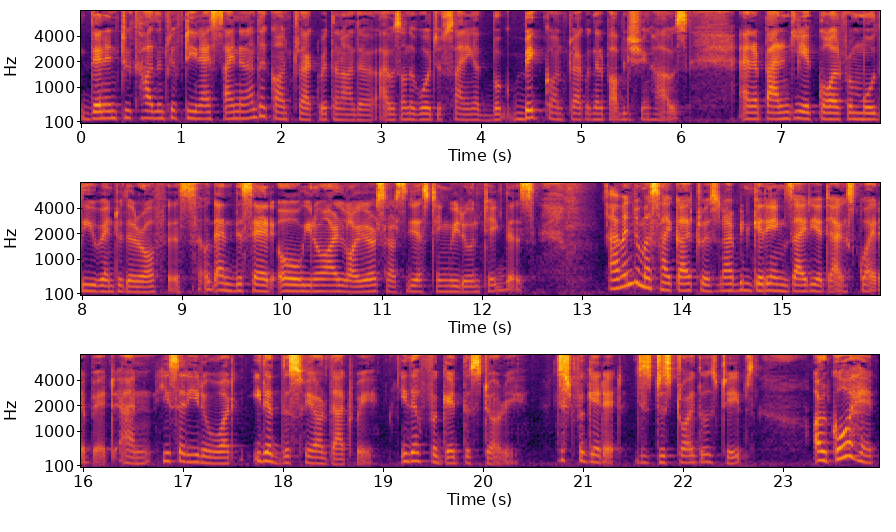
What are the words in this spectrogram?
Then in 2015, I signed another contract with another. I was on the verge of signing a book, big contract with a publishing house, and apparently a call from Modi went to their office, and they said, "Oh, you know, our lawyers are suggesting we don't take this." I went to my psychiatrist and I've been getting anxiety attacks quite a bit. And he said, you know what, either this way or that way. Either forget the story. Just forget it. Just destroy those tapes or go ahead,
